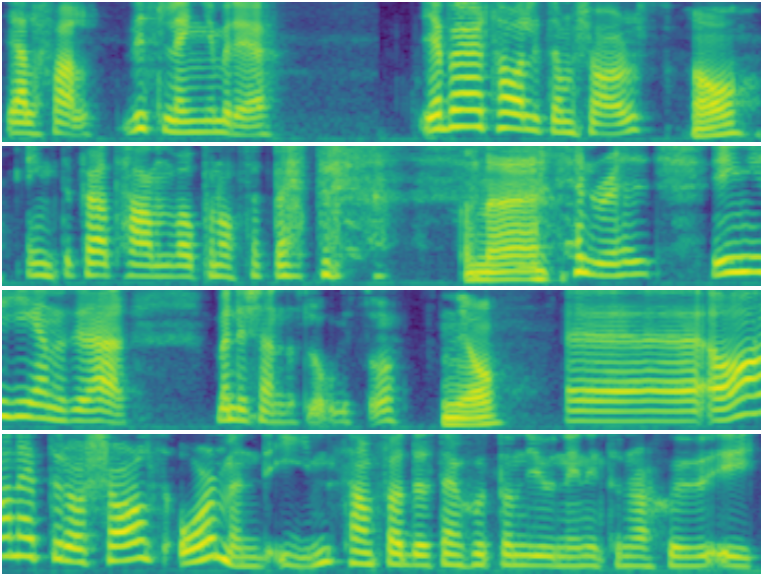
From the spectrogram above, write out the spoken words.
I alla fall, vi slänger med det. Jag börjar ta lite om Charles. Ja, Inte för att han var på något sätt bättre nej, än Ray. Det är ingen genus i det här. Men det kändes logiskt så. ja, Eh, ja, han hette då Charles Ormond Eames. Han föddes den 17 juni 1907 i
